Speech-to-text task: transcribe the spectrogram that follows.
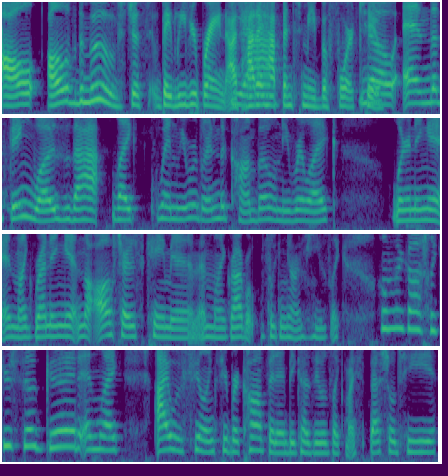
all all of the moves just they leave your brain. I've had it happen to me before too. No, and the thing was that like when we were learning the combo and we were like learning it and like running it and the all stars came in and like Robert was looking at him, he was like, Oh my gosh, like you're so good and like I was feeling super confident because it was like my specialty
